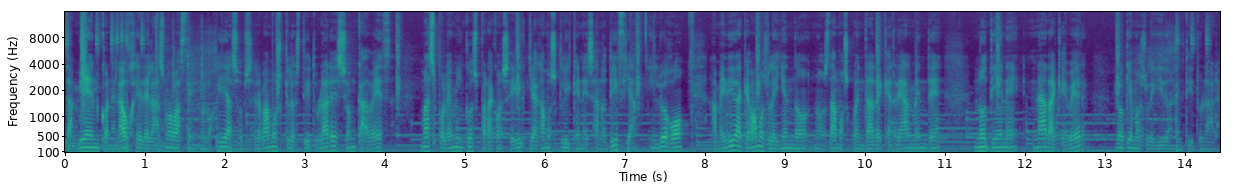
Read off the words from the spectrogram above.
También con el auge de las nuevas tecnologías observamos que los titulares son cada vez más polémicos para conseguir que hagamos clic en esa noticia y luego, a medida que vamos leyendo, nos damos cuenta de que realmente no tiene nada que ver lo que hemos leído en el titular.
